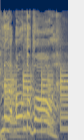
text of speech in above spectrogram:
Miller on the wall.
